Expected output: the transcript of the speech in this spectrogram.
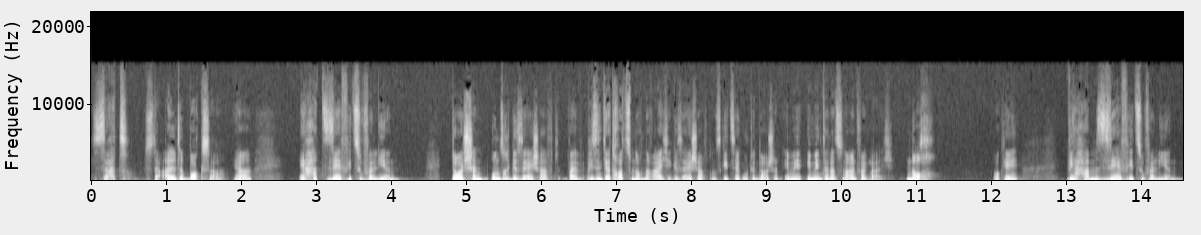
satt, ist der alte Boxer, ja. Er hat sehr viel zu verlieren. Deutschland, unsere Gesellschaft, weil wir sind ja trotzdem noch eine reiche Gesellschaft, uns geht es ja gut in Deutschland, im, im internationalen Vergleich. Noch. Okay? Wir haben sehr viel zu verlieren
